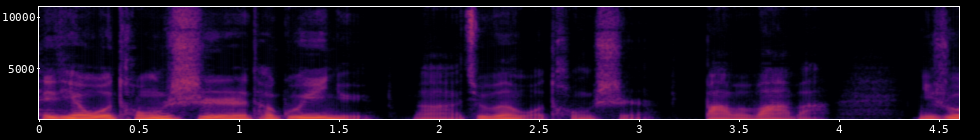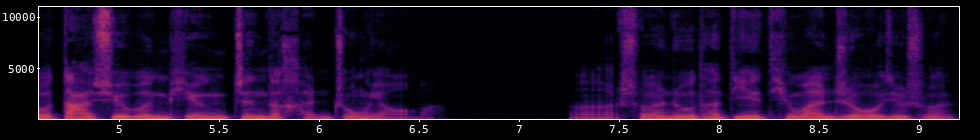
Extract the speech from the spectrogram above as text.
那天我同事他闺女啊，就问我同事：“爸爸，爸爸，你说大学文凭真的很重要吗？”啊，说完之后，他爹听完之后就说：“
